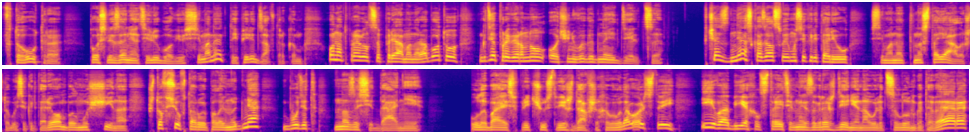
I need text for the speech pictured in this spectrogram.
В то утро, после занятий любовью с Симонеттой перед завтраком, он отправился прямо на работу, где провернул очень выгодное дельце. В час дня сказал своему секретарю, Симонетта настояла, чтобы секретарем был мужчина, что всю вторую половину дня будет на заседании. Улыбаясь в предчувствии ждавших его удовольствий, Ива объехал строительные заграждения на улице Лунга-Тевере,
